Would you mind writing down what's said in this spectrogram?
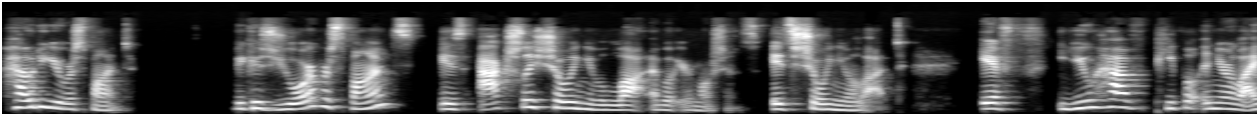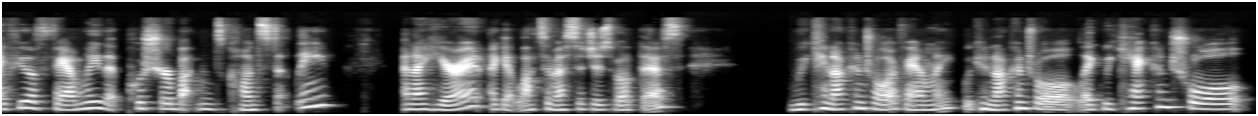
How do you respond? Because your response is actually showing you a lot about your emotions. It's showing you a lot. If you have people in your life, you have family that push your buttons constantly, and I hear it. I get lots of messages about this. We cannot control our family. We cannot control, like, we can't control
